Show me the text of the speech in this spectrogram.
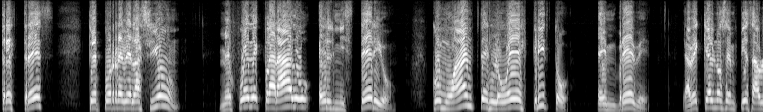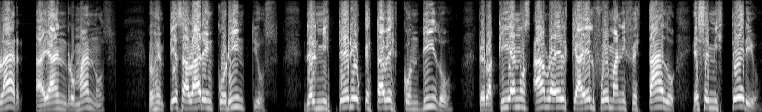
3:3, que por revelación me fue declarado el misterio, como antes lo he escrito en breve. Ya ves que Él nos empieza a hablar allá en Romanos, nos empieza a hablar en Corintios del misterio que estaba escondido, pero aquí ya nos habla Él que a Él fue manifestado ese misterio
